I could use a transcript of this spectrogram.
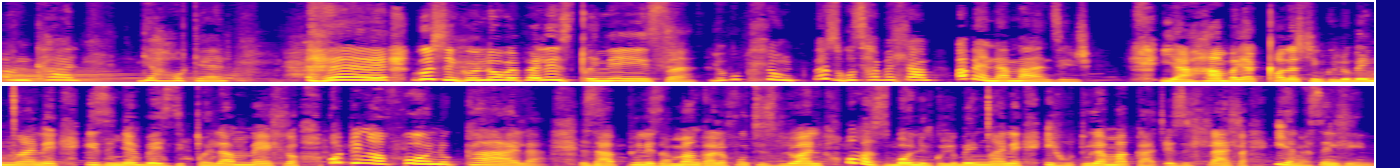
angikhali. Ngiyahogela. He, kusho ingulube phela iziqinisa. Lobu buhlungu bezukuthi abehlamba abe namanzi nje. Yahamba yaqholasha ingulube encane izinyembe zigcwele amehlo kodwa ingafuni ukukhala. Zaphinde zamangala futhi izilwane uma zibona ingulube encane ihudula amagatsha ezihlahla iya ngasendlini.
